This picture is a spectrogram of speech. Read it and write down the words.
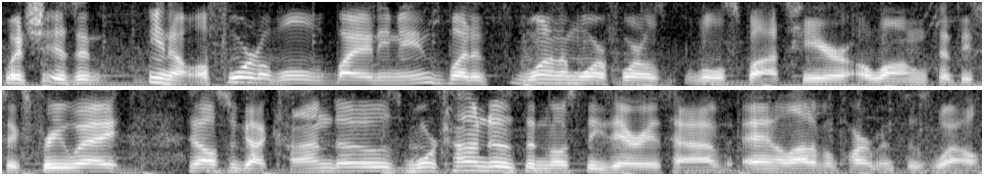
which isn't, you know, affordable by any means, but it's one of the more affordable spots here along the 56 freeway. It's also got condos, more condos than most of these areas have, and a lot of apartments as well.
